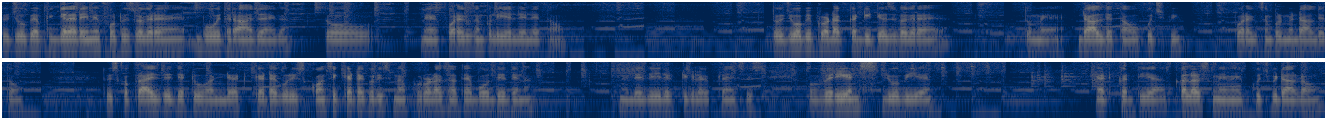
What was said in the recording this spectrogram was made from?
तो जो भी आपकी गैलरी में फ़ोटोज़ वगैरह हैं, वो इधर आ जाएगा। तो मैं फॉर एग्ज़ाम्पल ये ले लेता हूँ। तो जो भी प्रोडक्ट का डिटेल्स वगैरह है तो मैं डाल देता हूँ कुछ भी। फॉर एग्ज़ाम्पल मैं डाल देता हूँ। तो इसका प्राइस दे दिया टू हंड्रेड कैटेगरीज कौन सी कैटेगरीज में आपको प्रोडक्ट्स आते हैं, वो दे देना। दे दिया इलेक्ट्रिकल अप्लाइंसेस वेरिएंट्स जो भी है ऐड कर दिया। कलर्स में मैं कुछ भी डाल रहा हूँ।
